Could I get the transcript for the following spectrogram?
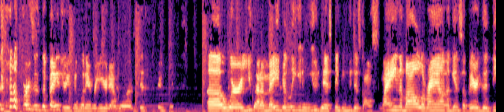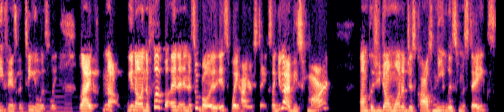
versus the Patriots in whatever year that was. Just stupid. Uh, where you got a major lead and you just thinking you just gonna slang the ball around against a very good defense continuously. Like, no, you know, in the football in the, in the Super Bowl, it, it's way higher stakes. Like, you got to be smart, um, because you don't want to just cause needless mistakes,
